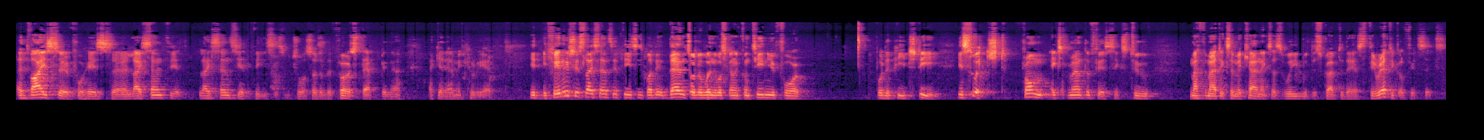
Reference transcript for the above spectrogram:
advisor for his uh, licentiate, licentiate thesis, which was sort of the first step in an academic career. He, he, finished his licentiate thesis, but then sort of when he was going to continue for, for the PhD, he switched from experimental physics to mathematics and mechanics, as we would describe today as theoretical physics.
